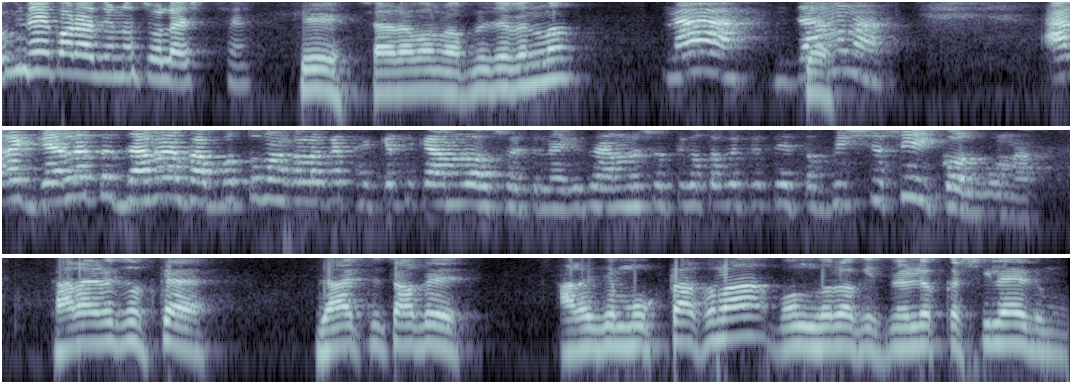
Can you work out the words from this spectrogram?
অভিনয় করার জন্য চলে আসছে। কে? সারা বানু আপনি যাবেন না? না যাব না। আরে গেলে তো যাবে বাবু তোমার লগে থেকে থেকে আমরা অসহায় নিয়ে গেছি। আমরা সত্যি কথা কইতেছি তো বিশ্বাসই করব না। কারা রেছস কে যা একটু চাঁদে। আর এই যে মুখটা আছে না বন্ধ রাখিস না লোককে সিলাই দেবো।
